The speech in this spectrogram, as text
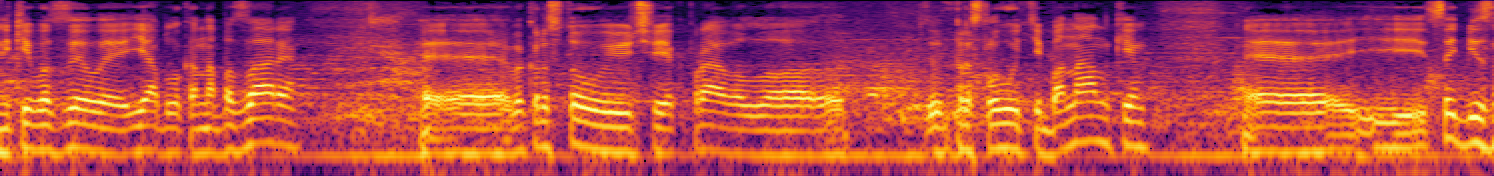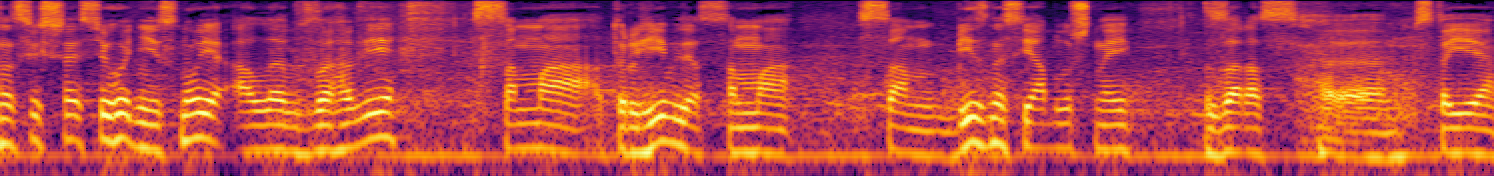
які возили яблука на базари, е, використовуючи, як правило, пресловуті бананки. Е, цей бізнес ще сьогодні існує, але взагалі сама торгівля, сама, сам бізнес яблучний зараз е, стає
